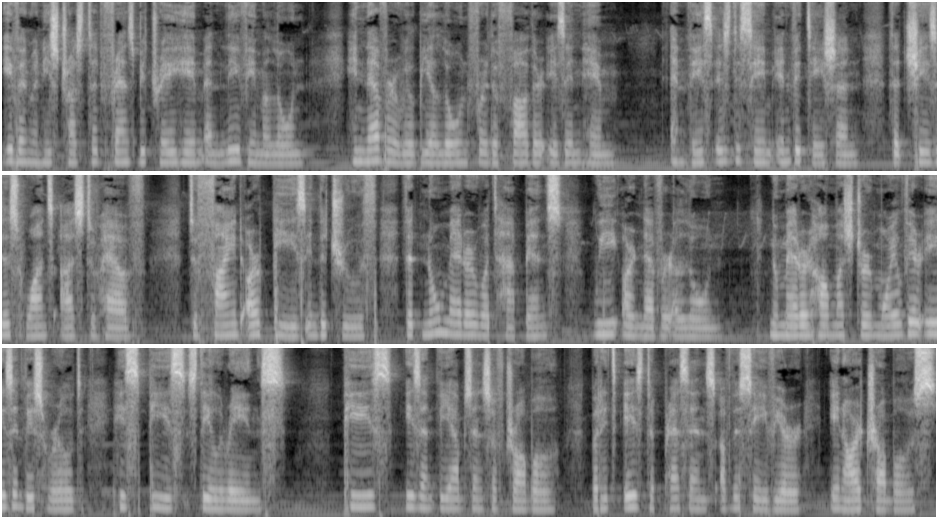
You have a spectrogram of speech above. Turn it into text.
even when his trusted friends betray him and leave him alone, he never will be alone, for the Father is in him. And this is the same invitation that Jesus wants us to have to find our peace in the truth that no matter what happens, we are never alone. No matter how much turmoil there is in this world, His peace still reigns. Peace isn't the absence of trouble, but it is the presence of the Savior in our troubles.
